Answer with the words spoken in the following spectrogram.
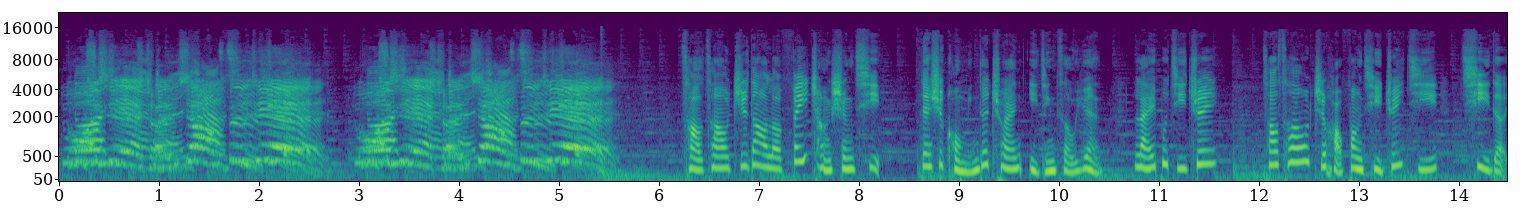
多谢丞相赐箭，多谢丞相赐箭。”曹操知道了，非常生气，但是孔明的船已经走远，来不及追，曹操只好放弃追击，气得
